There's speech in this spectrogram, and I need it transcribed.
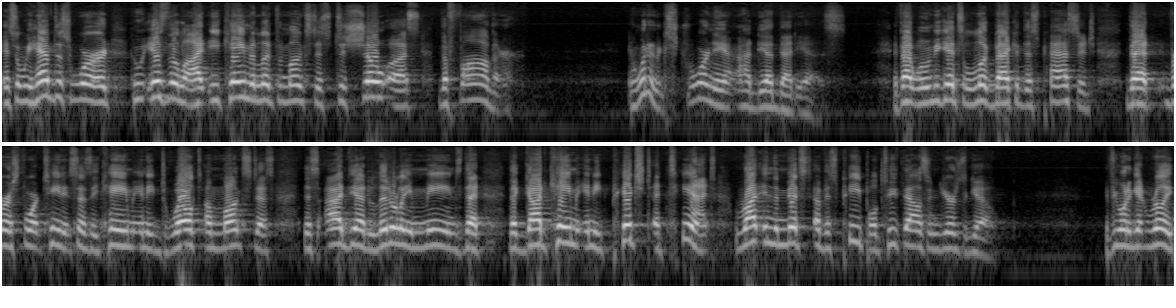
And so we have this word, who is the light. He came and lived amongst us to show us the Father. And what an extraordinary idea that is. In fact, when we begin to look back at this passage, that verse 14, it says he came and he dwelt amongst us. This idea literally means that, that God came and he pitched a tent right in the midst of his people 2,000 years ago. If you want to get really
